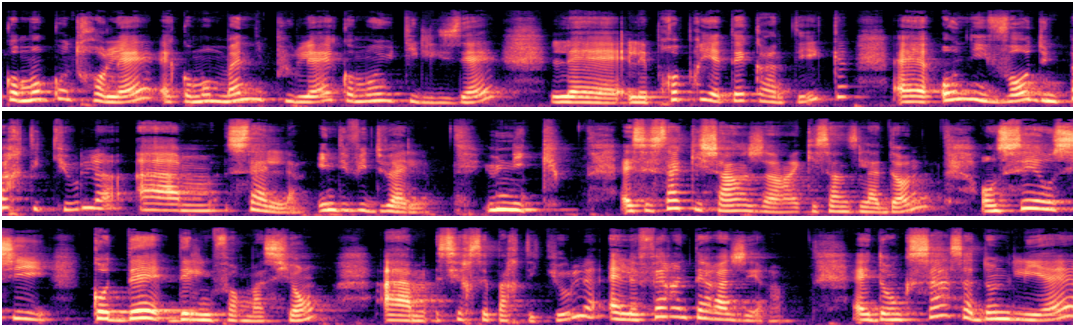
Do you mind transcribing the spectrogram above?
comment contrôler et comment manipuler, comment utiliser les, les propriétés quantiques euh, au niveau d'une particule euh, celle individuelle, unique. Et c'est ça qui change, hein, qui change la donne. On sait aussi coder de l'information euh, sur ces particules et les faire interagir. Et donc ça, ça donne lié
